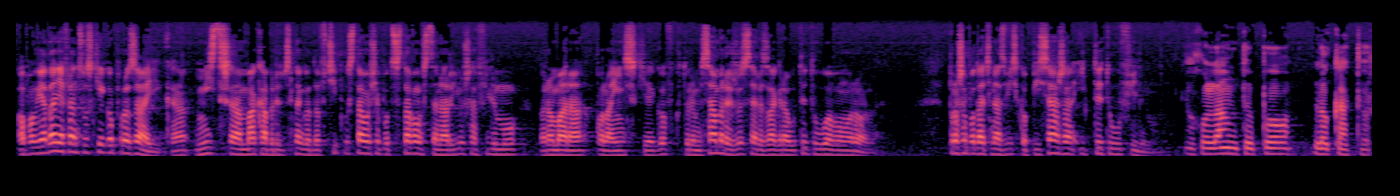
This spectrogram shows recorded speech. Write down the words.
Opowiadanie francuskiego prozaika, mistrza makabrycznego dowcipu, stało się podstawą scenariusza filmu Romana Polańskiego, w którym sam reżyser zagrał tytułową rolę. Proszę podać nazwisko pisarza i tytuł filmu. Roland po lokator.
